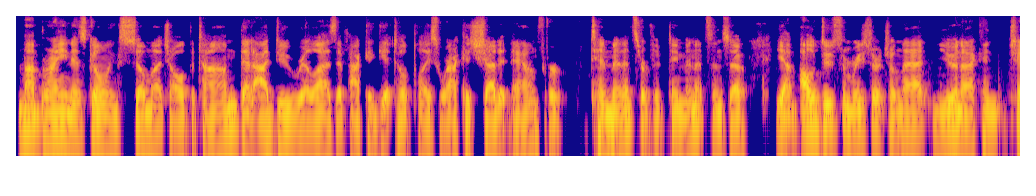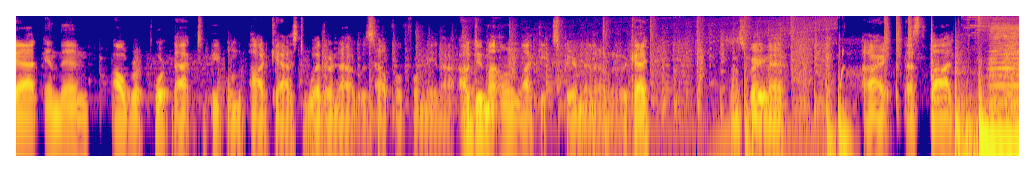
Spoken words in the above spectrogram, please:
my brain is going so much all the time that I do realize if I could get to a place where I could shut it down for 10 minutes or 15 minutes. And so, yeah, I'll do some research on that. You and I can chat and then I'll report back to people in the podcast whether or not it was helpful for me or not. I'll do my own like experiment on it. Okay. That's great, man. All right. That's the pod.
